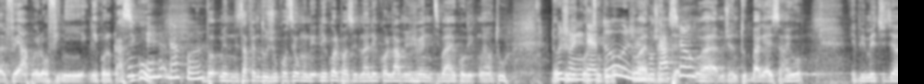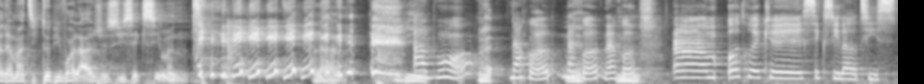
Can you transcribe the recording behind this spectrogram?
le faire après on finit l'école classique. Ok, d'accord. Donc, mais ça fait toujours conseil mon l'école parce que dans l'école là, je joue un petit bail comique moi en tout. Vous jouez Ouais, une je joue une vocation? Ouais, je joue tout bagage ça yo. Et puis m'étudier en dramatique tout et puis voilà, je suis sexy man. Voilà. Et puis- Ah bon? Ouais. D'accord, d'accord, d'accord. Um, autre que sexy l'artiste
